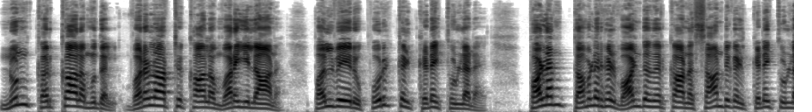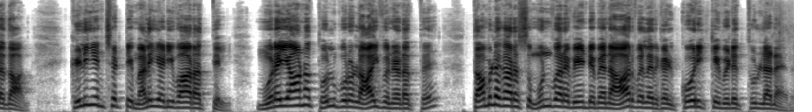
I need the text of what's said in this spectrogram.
நுண்கற்கால முதல் வரலாற்று காலம் வரையிலான பல்வேறு பொருட்கள் கிடைத்துள்ளன. பழந்தமிழர்கள் வாழ்ந்ததற்கான சான்றுகள் கிடைத்துள்ளதால் கிளியன்செட்டி மலையடிவாரத்தில் முறையான தொல்பொருள் ஆய்வு நடத்த தமிழக அரசு முன்வர வேண்டும் என ஆர்வலர்கள் கோரிக்கை விடுத்துள்ளனர்.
